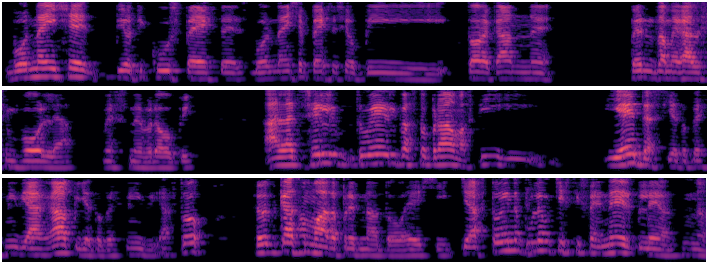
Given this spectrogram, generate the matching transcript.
μπορεί να είχε ποιοτικούς παίχτε, μπορεί να είχε παίχτε οι οποίοι τώρα κάνουν, παίρνουν τα μεγάλα συμβόλαια μέσα στην Ευρώπη. Αλλά της έλει- του έλειπε αυτό το πράγμα, αυτή η, η ένταση για το παιχνίδι, η αγάπη για το παιχνίδι. Αυτό θεωρώ ότι κάθε ομάδα πρέπει να το έχει. Και αυτό είναι που βλέπω και στη Φενέρ πλέον ναι.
